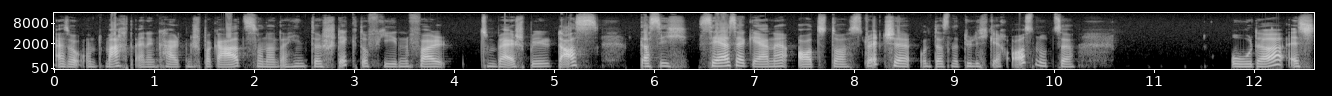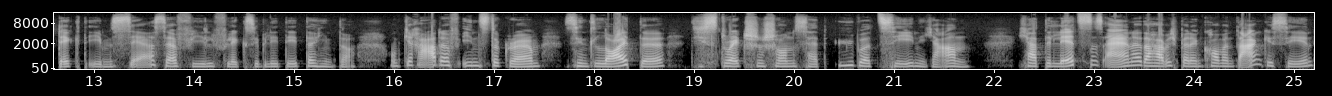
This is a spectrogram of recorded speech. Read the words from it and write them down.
also und macht einen kalten Spagat, sondern dahinter steckt auf jeden Fall zum Beispiel das, dass ich sehr, sehr gerne Outdoor stretche und das natürlich gleich ausnutze. Oder es steckt eben sehr, sehr viel Flexibilität dahinter. Und gerade auf Instagram sind Leute, die stretchen schon seit über zehn Jahren. Ich hatte letztens eine, da habe ich bei den Kommentaren gesehen,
